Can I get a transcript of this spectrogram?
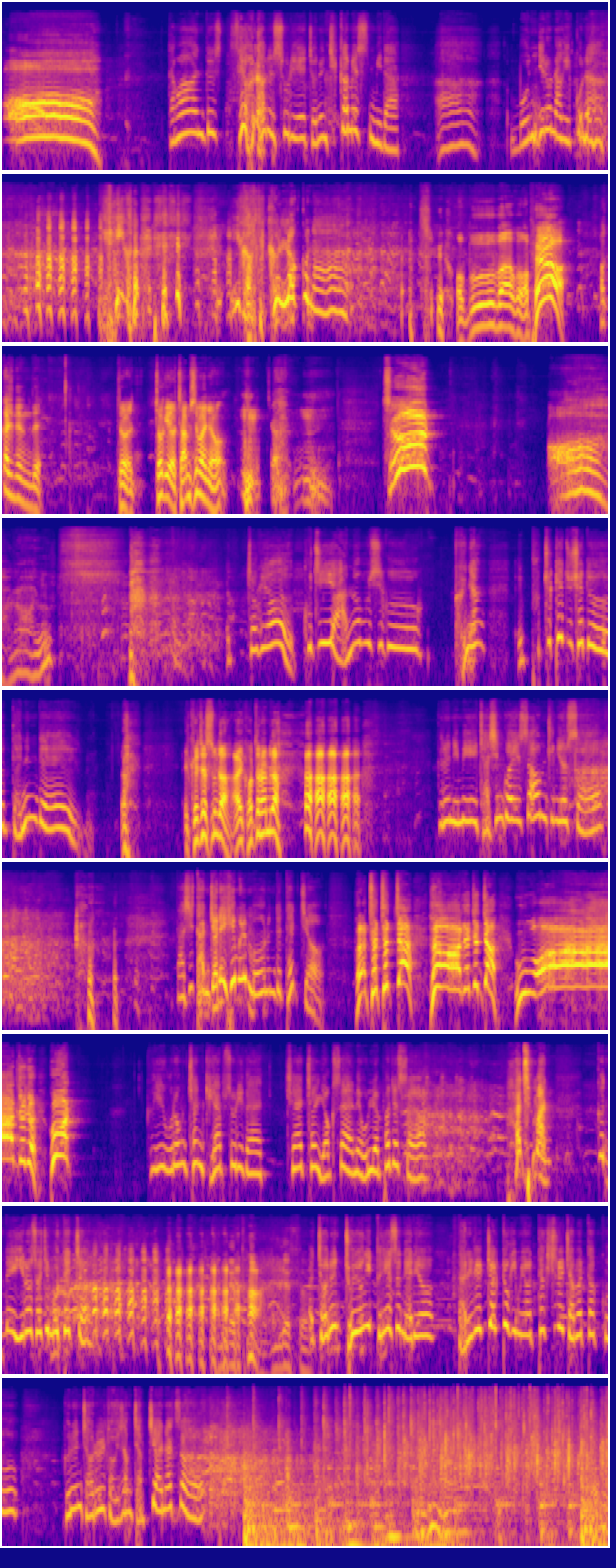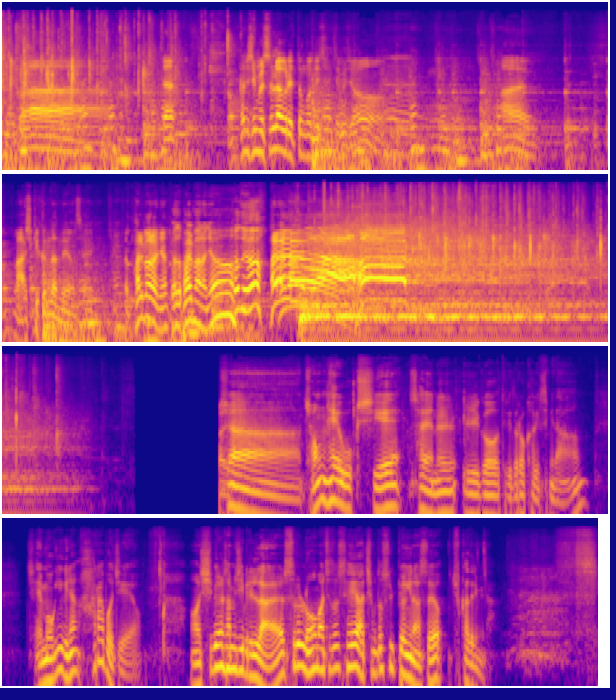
어. 당황한 듯 새어나오는 소리에 저는 직감했습니다. 아, 못 일어나겠구나. 이거 이거 글렀구나. 어부바하고 업혀요. 화까지 냈는데 저 저기요 잠시만요. 쭉. 어, 야, 이거 저기요, 굳이 안 업으시고 그냥 부축해 주셔도 되는데 괜찮습니다. 아이 거뜬합니다. 그는 이미 자신과의 싸움 중이었어요. 다시 단전에 힘을 모으는 듯 했죠. 차차차, 아, 차차차, 우와, 저저, 훗. 그의 우렁찬 기합 소리가 지하철 역사 안에 울려 퍼졌어요. 하지만 끝내 일어서지 못했죠. 안 됐다. 안 됐어. 저는 조용히 등에서 내려 다리를 쩔뚝이며 택시를 잡아탔고 그는 저를 더 이상 잡지 않았어요. 와, 자, 현심을 쓰려 그랬던 건데 진짜 그죠? 음, 아유, 좀 아쉽게 끝났네요, 사연이. 8만 원이요? 저도 8만 원요. 저도요. 8만 원! 자, 정혜욱 씨의 사연을 읽어드리도록 하겠습니다. 제목이 그냥 할아버지예요. 어, 12월 31일 날 술을 너무 마셔서 새해 아침부터 술병이 났어요. 축하드립니다.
